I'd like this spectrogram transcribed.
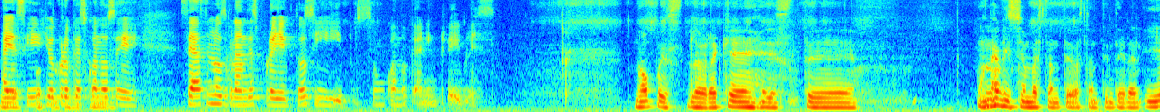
Ahí sí, yo creo que es cuando se, se hacen los grandes proyectos y pues, son cuando quedan increíbles. No, pues la verdad que este una visión bastante, bastante integral. Y,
